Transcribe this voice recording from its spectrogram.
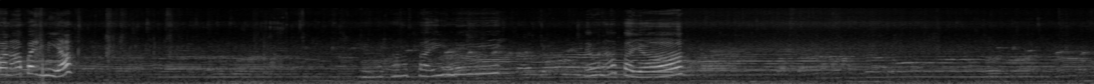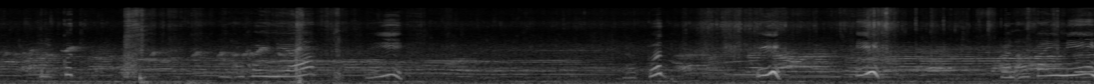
hewan apa ini ya? Hewan apa ini? Hewan apa ya? Takut. Hewan apa ini ya? Ih. Takut. Ih. Ih. Hewan apa ini?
